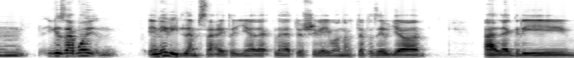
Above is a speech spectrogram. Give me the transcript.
Mm, igazából én irigylem Szárít, hogy ilyen lehetőségei vannak. Tehát azért ugye a Allegri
